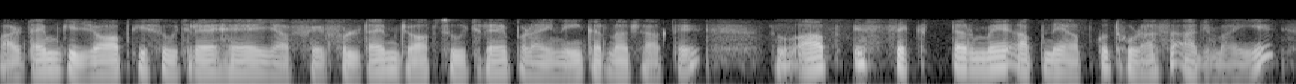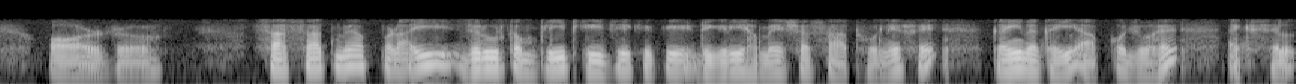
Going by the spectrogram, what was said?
पार्ट टाइम की जॉब की सोच रहे हैं, या फिर फुल टाइम जॉब सोच रहे हैं, पढ़ाई नहीं करना चाहते तो आप इस सेक्टर में अपने आप को थोड़ा सा आजमाइए, और साथ साथ में आप पढ़ाई ज़रूर कंप्लीट कीजिए, क्योंकि डिग्री हमेशा साथ होने से कहीं ना कहीं आपको जो है एक्सेल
